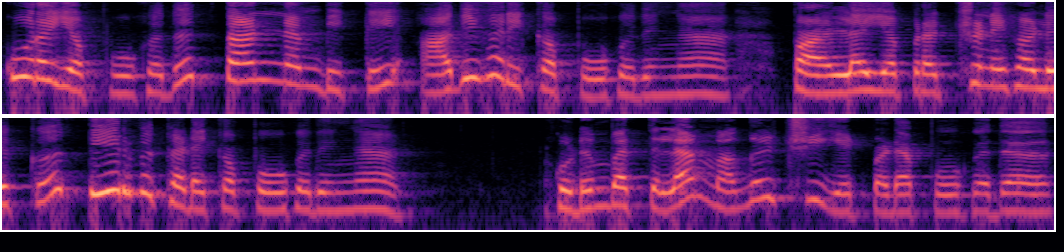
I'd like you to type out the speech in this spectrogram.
குறைய போகுது. தன்னம்பிக்கை அதிகரிக்க போகுதுங்க. பழைய பிரச்சனைகளுக்கு தீர்வு கிடைக்க போகுதுங்க. குடும்பத்துல மகிழ்ச்சி ஏற்பட போகுது.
